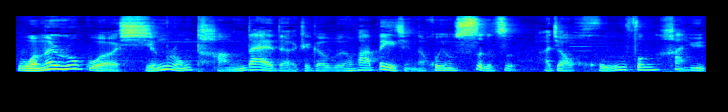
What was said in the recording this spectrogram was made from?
我们如果形容唐代的这个文化背景呢，会用四个字啊，叫“胡风汉韵”。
